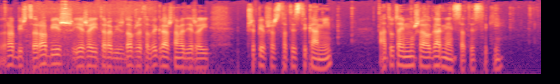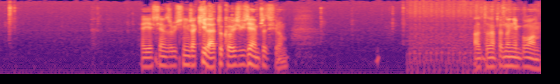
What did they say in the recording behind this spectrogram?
robisz co robisz. Jeżeli to robisz dobrze, to wygrasz, nawet jeżeli przepieprzasz statystykami. A tutaj muszę ogarniać statystyki. Ja, chciałem zrobić ninja killa, tu kogoś widziałem przed chwilą. Ale to na pewno nie był on.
